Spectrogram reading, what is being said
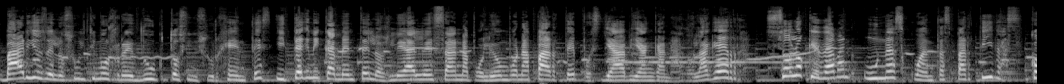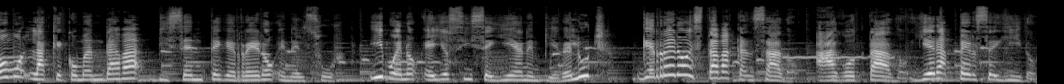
varios de los últimos reductos insurgentes y técnicamente los leales a Napoleón Bonaparte pues ya habían ganado la guerra. Solo quedaban unas cuantas partidas, como la que comandaba Vicente Guerrero en el sur. Y bueno, ellos sí seguían en pie de lucha. Guerrero estaba cansado, agotado y era perseguido.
